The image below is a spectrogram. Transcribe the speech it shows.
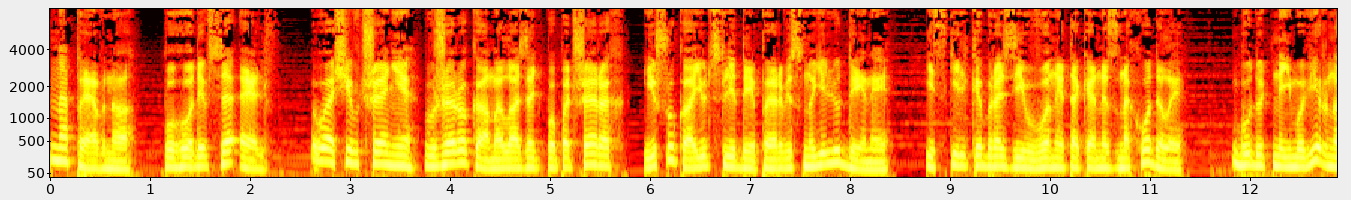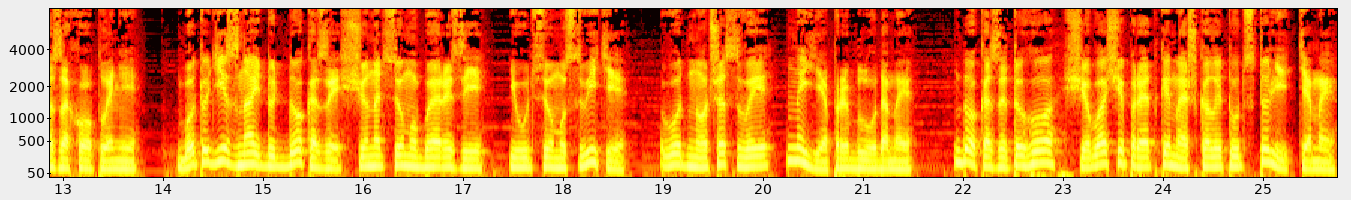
Напевно, погодився ельф. Ваші вчені вже роками лазять по печерах і шукають сліди первісної людини, і скільки б разів вони таке не знаходили, будуть неймовірно захоплені, бо тоді знайдуть докази, що на цьому березі і у цьому світі водночас ви не є приблудами, докази того, що ваші предки мешкали тут століттями,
